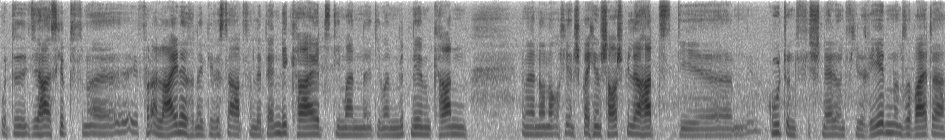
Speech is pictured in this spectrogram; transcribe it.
Und äh, ja, es gibt von, äh, von alleine so eine gewisse Art von Lebendigkeit, die man, die man mitnehmen kann wenn man dann auch noch die entsprechenden Schauspieler hat, die ähm, gut und schnell und viel reden und so weiter.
